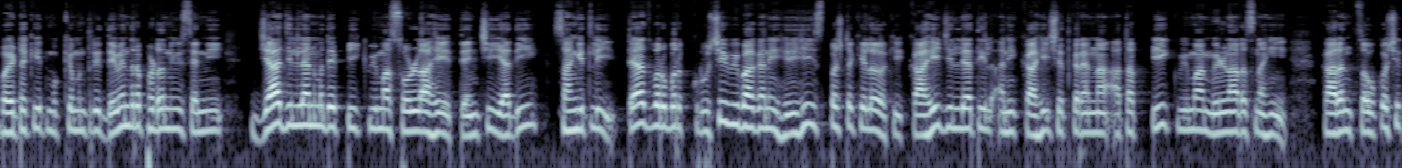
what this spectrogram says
बैठकीत मुख्यमंत्री देवेंद्र फडणवीस यांनी ज्या जिल्ह्यांमध्ये पीक विमा सोडला आहे त्यांची यादी सांगितली. त्याचबरोबर कृषी विभागाने हेही स्पष्ट केलं की काही जिल्ह्यातील आणि काही शेतकऱ्यांना आता पीक विमा मिळणारच नाही. कारण चौकशीत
